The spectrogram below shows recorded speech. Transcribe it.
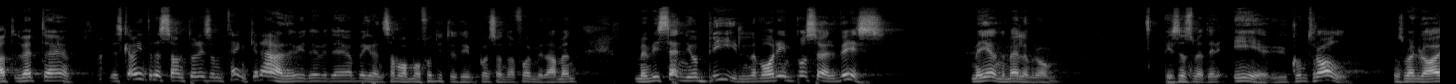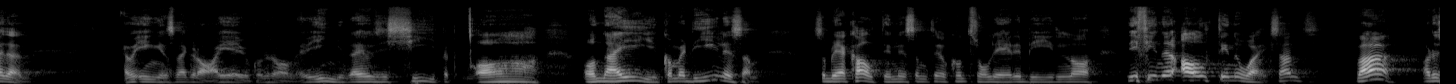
at du vet, eh, Det skal være interessant å liksom tenke det her. Det, er begrensa hva man får dyttet inn på en søndag formiddag. Men, men vi sender jo bilene våre inn på service med jevne mellomrom. Det fins noe som heter EU-kontroll. Noen som er glad i den? Det er jo ingen som er glad i EU-kontroll. Det er jo ingen, det er jo kjipe Å, å nei, kommer de, liksom? Så blir jeg kalt inn liksom, til å kontrollere bilen. og De finner alltid noe, ikke sant? Hva? Har du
